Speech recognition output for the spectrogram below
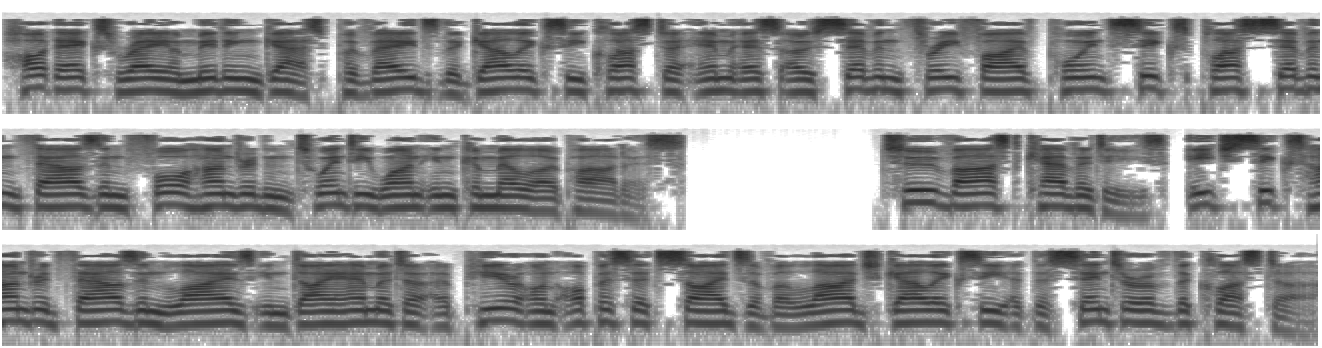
Hot X-ray emitting gas pervades the galaxy cluster MS 0735.6 plus 7421 in Camelopardus. Two vast cavities, each 600,000 lias in diameter appear on opposite sides of a large galaxy at the center of the cluster.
